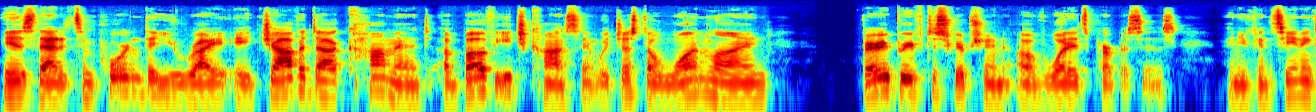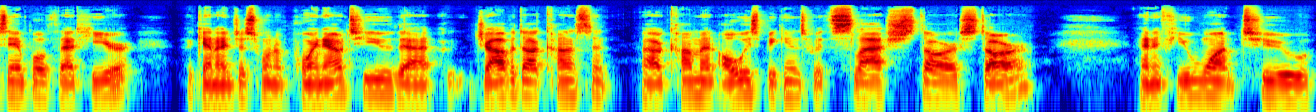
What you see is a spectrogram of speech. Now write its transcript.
is that it's important that you write a javadoc comment above each constant with just a one line, very brief description of what its purpose is. And you can see an example of that here. Again, I just want to point out to you that javadoc constant uh, comment always begins with slash star star. And if you want to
